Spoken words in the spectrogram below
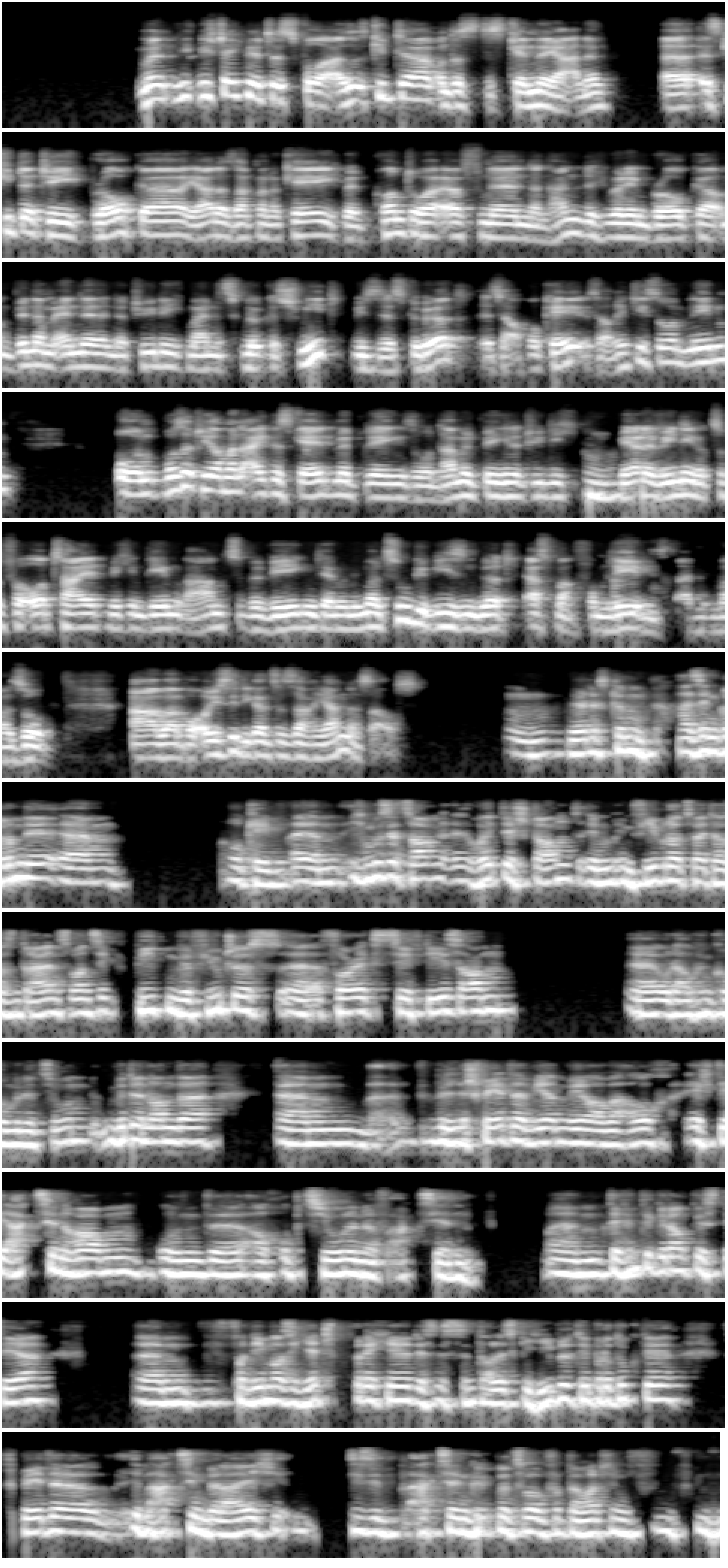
Wie, wie stelle ich mir das vor? Also es gibt ja, und das, das kennen wir ja alle, äh, es gibt natürlich Broker, ja, da sagt man, okay, ich will ein Konto eröffnen, dann handle ich über den Broker und bin am Ende natürlich meines Glückes Schmied, wie sie das gehört. Ist ja auch okay, ist auch richtig so im Leben. Und muss natürlich auch mein eigenes Geld mitbringen. So, und damit bin ich natürlich mhm. mehr oder weniger zu verurteilt, mich in dem Rahmen zu bewegen, der mir nun mal zugewiesen wird, erstmal vom Leben, sagen wir mal so. Aber bei euch sieht die ganze Sache ja anders aus. Mhm. Ja, das stimmt. Also im Grunde, ähm, Okay, ähm, ich muss jetzt sagen, äh, heute Stand im, im Februar 2023 bieten wir Futures, äh, Forex, CFDs an äh, oder auch in Kombination miteinander. Ähm, später werden wir aber auch echte Aktien haben und äh, auch Optionen auf Aktien. Ähm, der Hintergedanke ist der, ähm, von dem, was ich jetzt spreche, das ist, sind alles gehebelte Produkte. Später im Aktienbereich diese Aktien kriegt man zwar bei manchen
